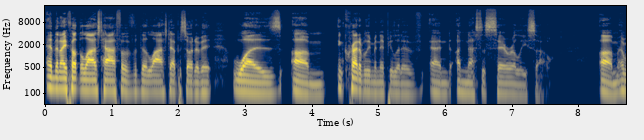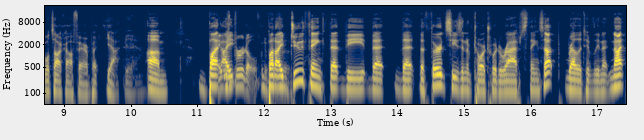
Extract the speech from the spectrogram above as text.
and then i felt the last half of the last episode of it was um incredibly manipulative and unnecessarily so um and we'll talk off air but yeah Yeah. um but i brutal. It but I do think that the that that the third season of Torchwood wraps things up relatively not not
